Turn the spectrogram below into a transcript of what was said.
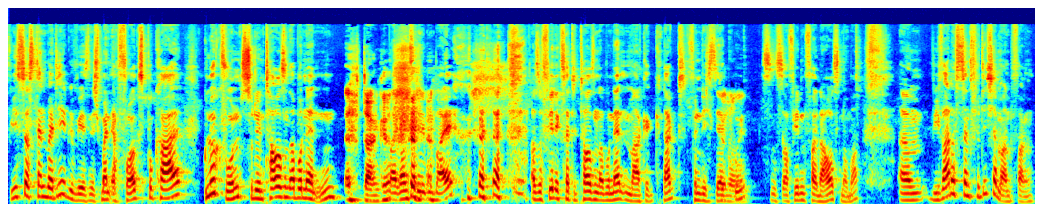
wie ist das denn bei dir gewesen? Ich meine, Erfolgspokal, Glückwunsch zu den 1000 Abonnenten. Äh, danke. Mal ganz nebenbei. also Felix hat die 1000 Abonnenten-Marke geknackt, finde ich sehr genau. cool. Das ist auf jeden Fall eine Hausnummer. Ähm, wie war das denn für dich am Anfang?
